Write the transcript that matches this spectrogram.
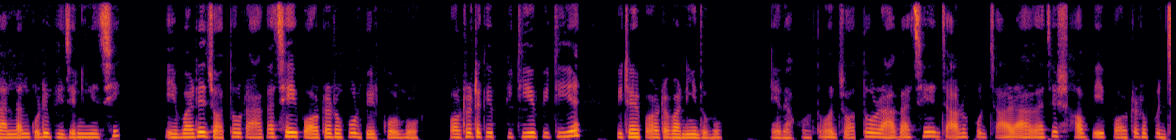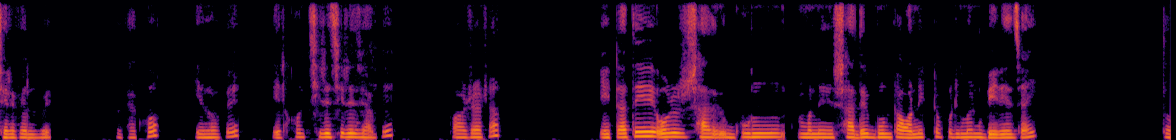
লাল লাল করে ভেজে নিয়েছি। এবারে যত রাগ আছে এই পরোটার ওপর বের করব। পরোটাটাকে পিটিয়ে পিটিয়ে পিঠায় পরোটা বানিয়ে দেবো। এই দেখো, তোমার যত রাগ আছে, যার ওপর যা রাগ আছে, সব এই পরোটার ওপর ঝেড়ে ফেলবে। দেখো, এভাবে এরকম ছিঁড়ে ছিঁড়ে যাবে। পরোটাটা এটাতে ওর স্বাদ, গুণ মানে স্বাদের গুণটা অনেকটা পরিমাণ বেড়ে যায়। তো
